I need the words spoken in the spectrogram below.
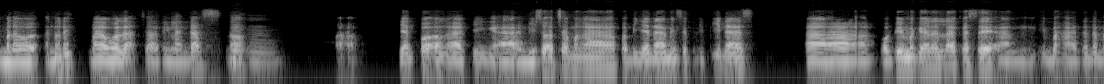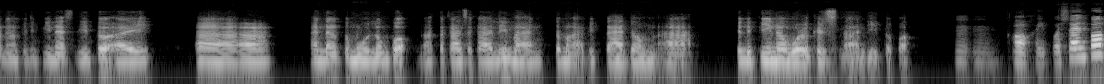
malaw, ano ne mawala sa ating landas no Mm-mm. yan po ang aking ah, abiso. At sa mga pamilya namin sa Pilipinas, ah huwag kayong mag-alala kasi ang embahada naman ng Pilipinas dito ay ah, handang tumulong po no, sakasakali man sa mga apektadong ah, Filipino workers na andito po. Mm-mm. Okay po. So, po.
